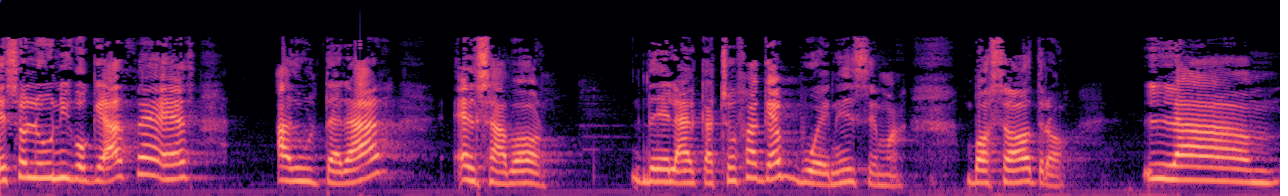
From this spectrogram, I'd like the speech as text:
eso lo único que hace es adulterar el sabor de la alcachofa que es buenísima. Vosotros la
